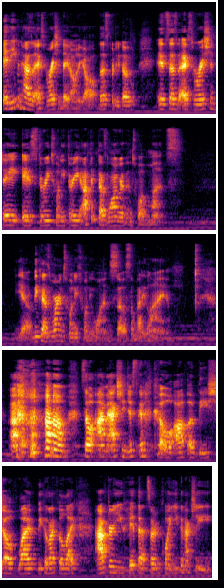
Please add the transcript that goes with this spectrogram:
It even has an expiration date on it, y'all. That's pretty dope. It says the expiration date is 323. I think that's longer than 12 months. Yeah, because we're in 2021, so somebody lying. Um, so I'm actually just gonna go off of the shelf life because I feel like after you hit that certain point, you can actually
